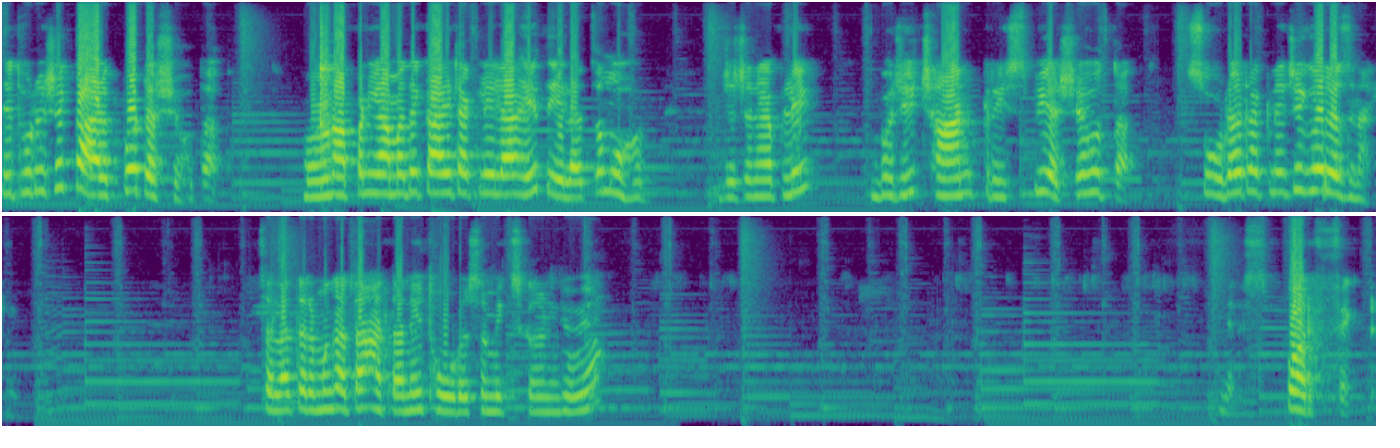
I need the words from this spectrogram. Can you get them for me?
ते थोडेसे काळपट असे होतात. म्हणून आपण यामध्ये काय टाकलेलं आहे तेलाचं मोहन ज्याच्याने आपले भजी छान क्रिस्पी असे होतात. सोडा टाकण्याची गरज नाही. चला तर मग आता हाताने थोडस मिक्स करून घेऊया. येस परफेक्ट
